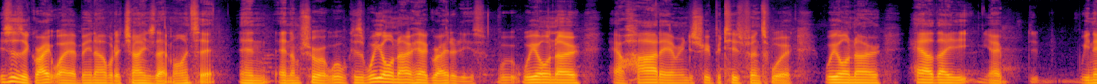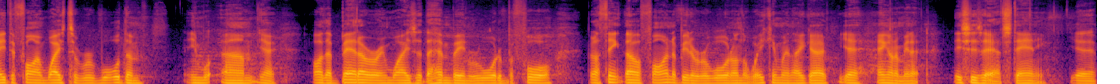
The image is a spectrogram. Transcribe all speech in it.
This is a great way of being able to change that mindset, and, and I'm sure it will because we all know how great it is. We, we all know how hard our industry participants work. We all know how they you know we need to find ways to reward them in um, you know either better or in ways that they haven't been rewarded before. But I think they'll find a bit of reward on the weekend when they go, yeah, hang on a minute, this is outstanding. Yeah.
